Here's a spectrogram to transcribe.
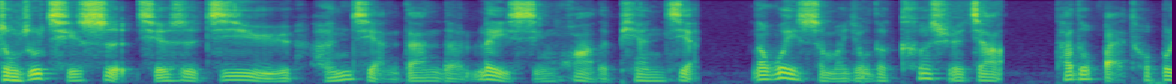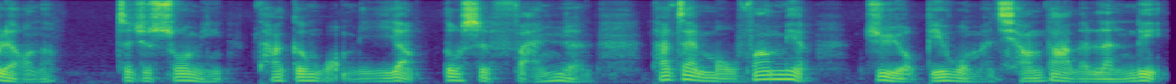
种族歧视其实是基于很简单的类型化的偏见。那为什么有的科学家他都摆脱不了呢？这就说明他跟我们一样都是凡人，他在某方面具有比我们强大的能力，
